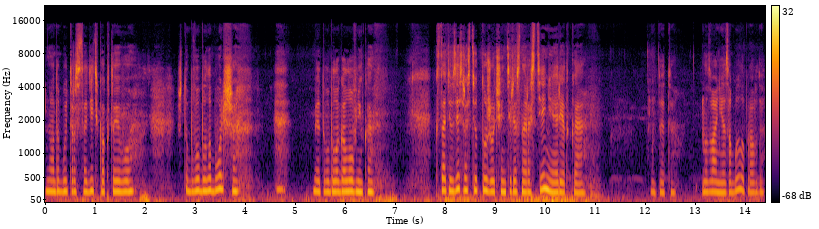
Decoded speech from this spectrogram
Надо будет рассадить как-то его, чтобы его было больше. Этого белоголовника. Кстати, здесь растет тоже очень интересное растение, редкое. Вот это. Название я забыла, правда.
